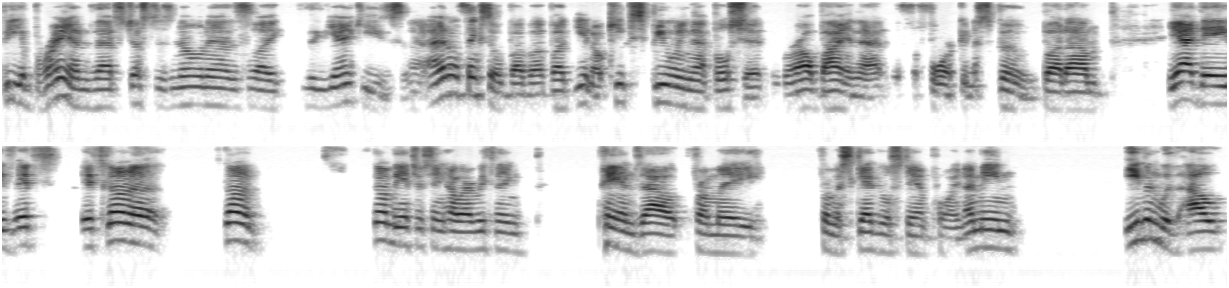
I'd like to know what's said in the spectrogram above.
be a brand that's just as known as like the Yankees. I don't think so, Bubba. But you know, keep spewing that bullshit. We're all buying that with a fork and a spoon. But um, yeah, Dave, it's it's gonna it's gonna it's gonna be interesting how everything pans out from a from a schedule standpoint. I mean, even without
